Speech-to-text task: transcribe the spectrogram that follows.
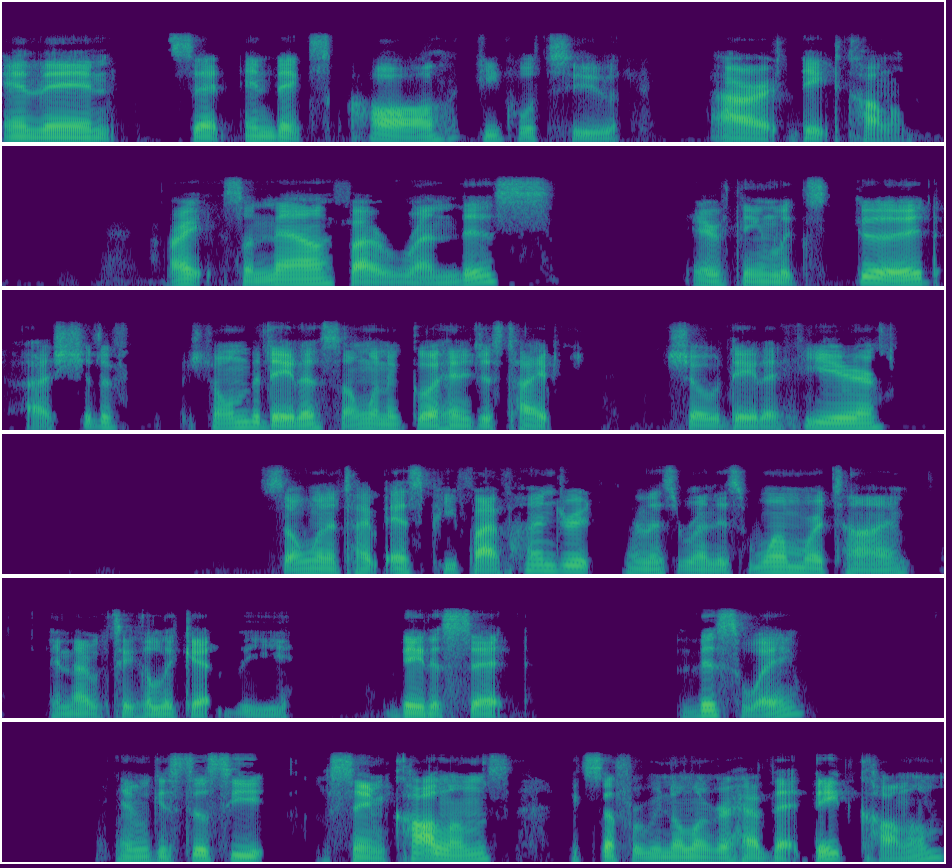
and then set index call equal to our date column. All right, so now if I run this, everything looks good. I should have shown the data, so I'm going to go ahead and just type show data here. So I'm going to type SP500 and let's run this one more time. And now we take a look at the data set this way. And we can still see the same columns, except for we no longer have that date column,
